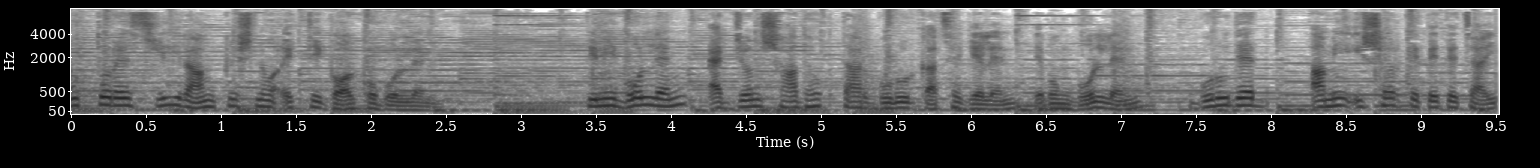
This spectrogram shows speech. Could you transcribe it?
উত্তরে শ্রী রামকৃষ্ণ একটি গল্প বললেন। তিনি বললেন, একজন সাধক তার গুরুর কাছে গেলেন এবং বললেন, গুরুদেব, আমি ঈশ্বরকে পেতে চাই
